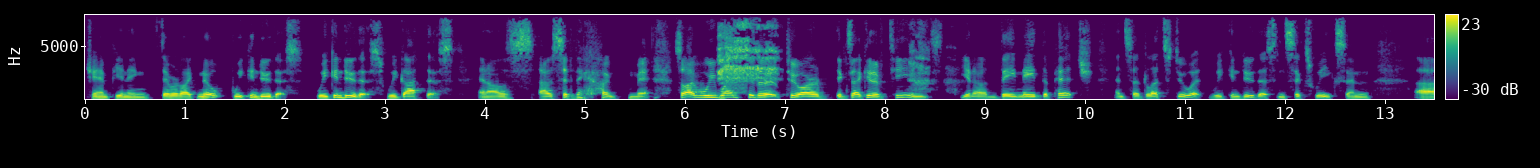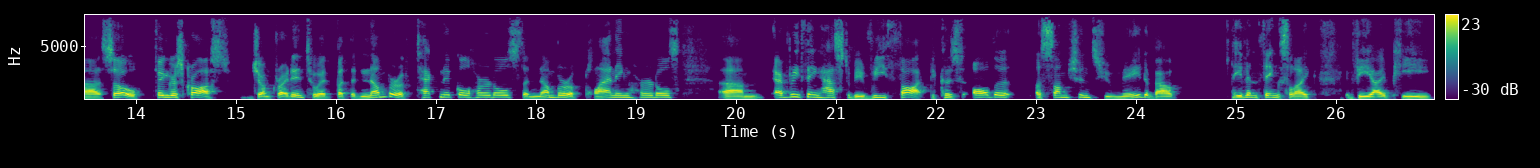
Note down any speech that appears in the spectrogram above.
championing, they were like, nope, we can do this. We can do this. We got this. And I was, I was sitting there going, man. So I, we went to the, to our executive teams, you know, they made the pitch and said, let's do it. We can do this in six weeks. And, uh, so fingers crossed, jumped right into it. But the number of technical hurdles, the number of planning hurdles, um, everything has to be rethought because all the assumptions you made about even things like VIP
